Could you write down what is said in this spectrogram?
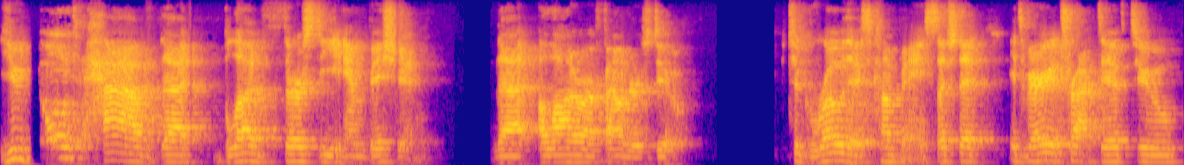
you don't have that bloodthirsty ambition that a lot of our founders do to grow this company such that it's very attractive to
